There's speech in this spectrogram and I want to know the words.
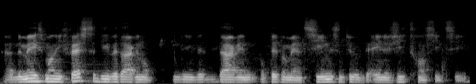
de meest manifeste die we, daarin op, die we daarin op dit moment zien is natuurlijk de energietransitie.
